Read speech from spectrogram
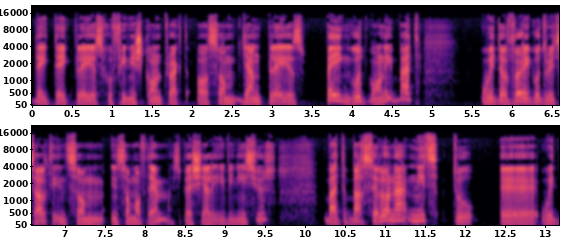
They take players who finish contract or some young players paying good money, but with a very good result in some in some of them, especially Vinicius. But Barcelona needs to, uh, with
